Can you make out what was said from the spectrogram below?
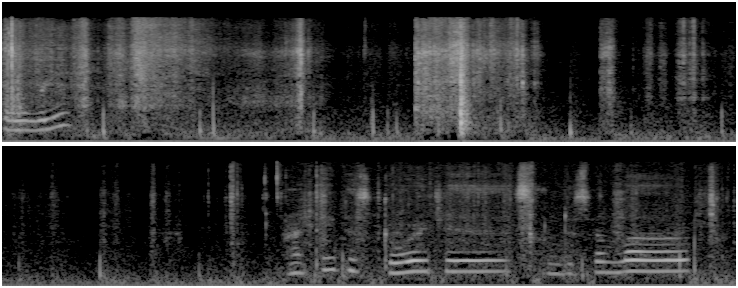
Hillary. Aren't they just gorgeous? I'm just in love.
